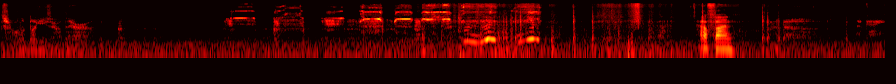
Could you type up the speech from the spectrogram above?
Show all the buggies out there. How fun. Okay.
